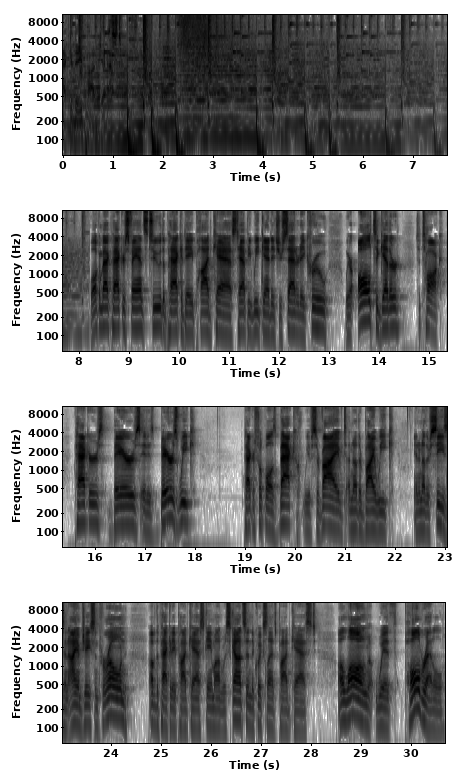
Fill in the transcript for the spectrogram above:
This is the Pack a Day Podcast. Welcome back, Packers fans, to the Pack a Day Podcast. Happy weekend. It's your Saturday crew. We are all together to talk Packers, Bears. It is Bears week. Packers football is back. We have survived another bye week in another season. I am Jason Perrone of the Pack a Day Podcast, Game On Wisconsin, the Quick Slants Podcast, along with Paul Bretl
